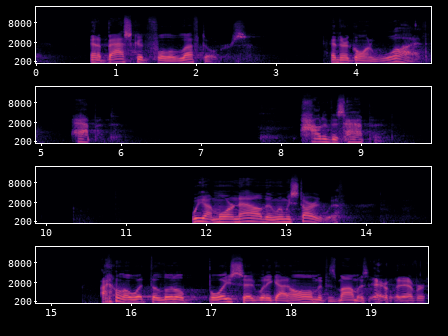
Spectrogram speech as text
and a basket full of leftovers. And they're going, What happened? How did this happen? We got more now than when we started with. I don't know what the little boy said when he got home, if his mom was there or whatever.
